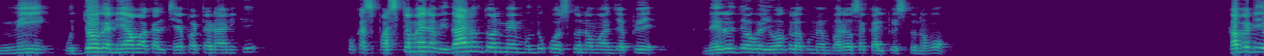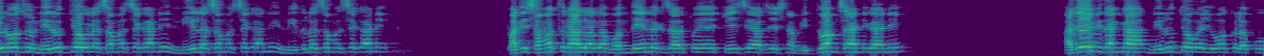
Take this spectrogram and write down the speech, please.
మీ ఉద్యోగ నియామకాలు చేపట్టడానికి ఒక స్పష్టమైన విధానంతో మేము ముందుకు వస్తున్నాము అని చెప్పి నిరుద్యోగ యువకులకు మేము భరోసా కల్పిస్తున్నాము. కాబట్టి ఈరోజు నిరుద్యోగుల సమస్య కానీ నీళ్ళ సమస్య కానీ నిధుల సమస్య కానీ పది సంవత్సరాలలో వందేళ్ళకు సరిపోయే కేసీఆర్ చేసిన విధ్వంసాన్ని కానీ అదేవిధంగా నిరుద్యోగ యువకులకు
